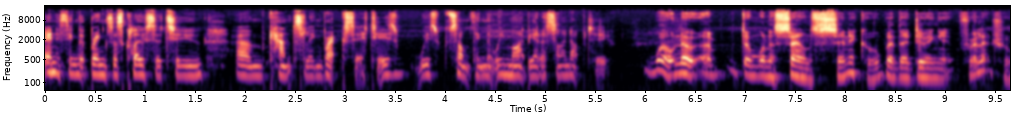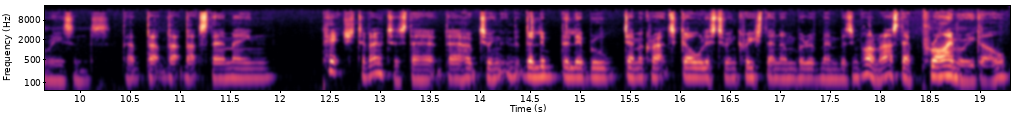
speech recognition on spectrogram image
anything that brings us closer to um, cancelling Brexit is is something that we might be able to sign up to. Well, no, I don't want to sound cynical, but they're doing it for electoral reasons. That that, that that's their main pitch to voters. Their their hope to the the Liberal Democrats' goal is to increase their number of members in Parliament. That's their primary goal,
